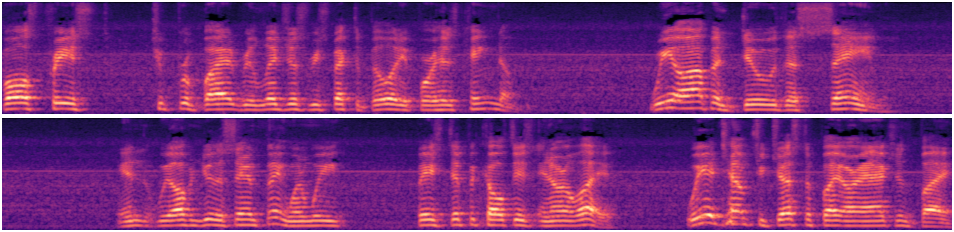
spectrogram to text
false priest to provide religious respectability for his kingdom. We often do the same. And we often do the same thing when we face difficulties in our life. We attempt to justify our actions by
